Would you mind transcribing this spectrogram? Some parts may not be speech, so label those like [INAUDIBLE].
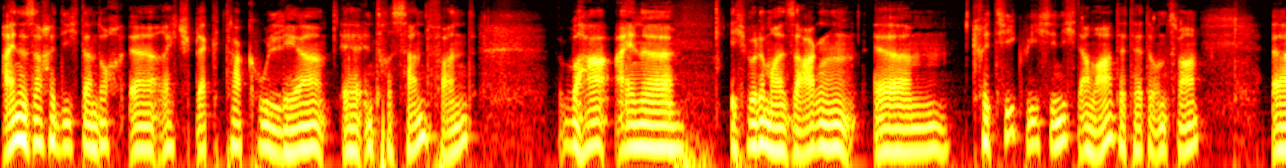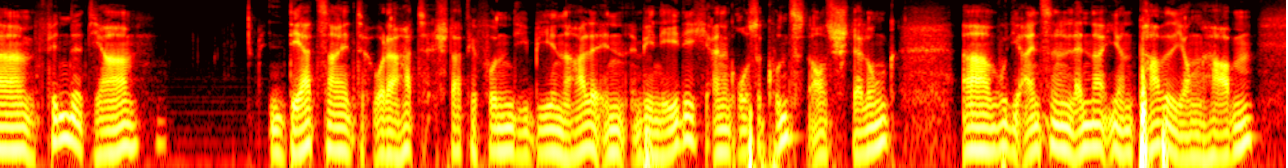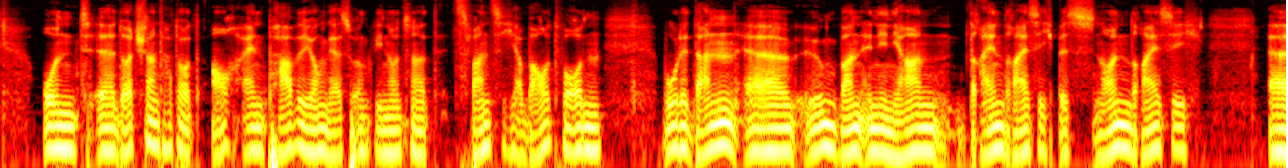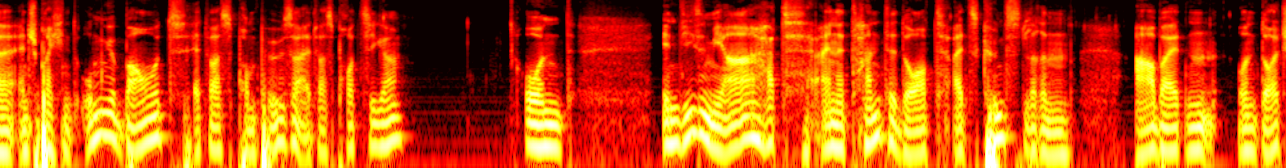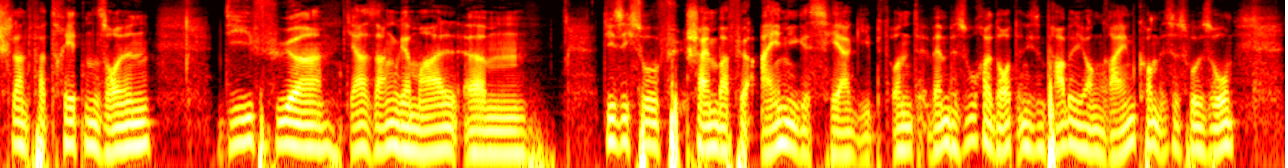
eine Sache, die ich dann doch äh, recht spektakulär äh, interessant fand, war eine ich würde mal sagen, ähm, Kritik, wie ich sie nicht erwartet hätte. Und zwar äh, findet ja derzeit oder hat stattgefunden die Biennale in Venedig, eine große Kunstausstellung, äh, wo die einzelnen Länder ihren Pavillon haben. Und äh, Deutschland hat dort auch einen Pavillon, der ist irgendwie 1920 erbaut worden wurde dann äh, irgendwann in den Jahren 33 bis 39 äh, entsprechend umgebaut, etwas pompöser, etwas protziger. Und in diesem Jahr hat eine Tante dort als Künstlerin arbeiten und Deutschland vertreten sollen, die für, ja, sagen wir mal, ähm, die sich so scheinbar für einiges hergibt. Und wenn Besucher dort in diesen Pavillon reinkommen, ist es wohl so,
